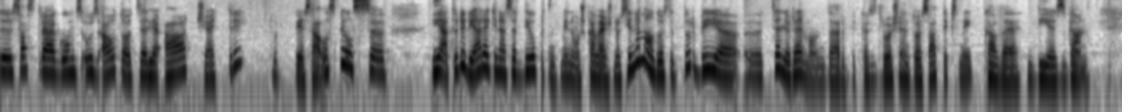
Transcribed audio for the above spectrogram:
eh, sastrēgums uz autoceļa A4, tur pie Salas pilsētas. Eh, jā, tur ir jārēķinās ar 12 minūšu kavēšanos. Ja nemaldos, tad tur bija uh, ceļu remonta darbi, kas droši vien to satiksmi kavē diezgan. Uh, Eh,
